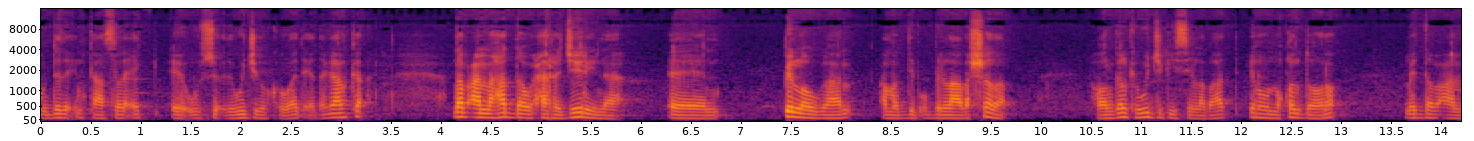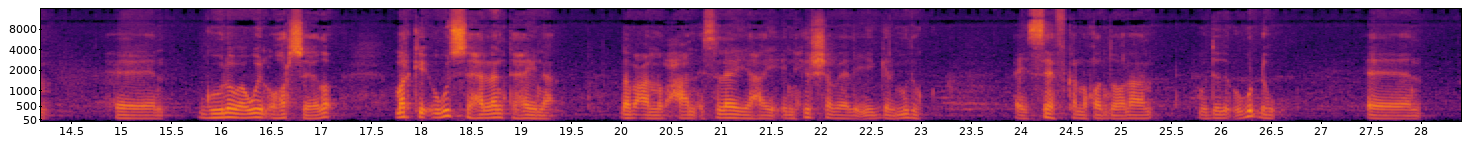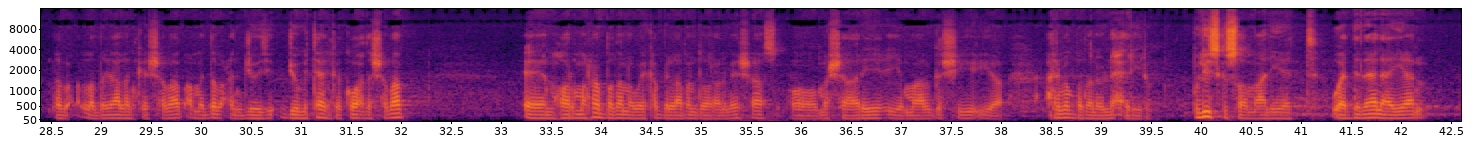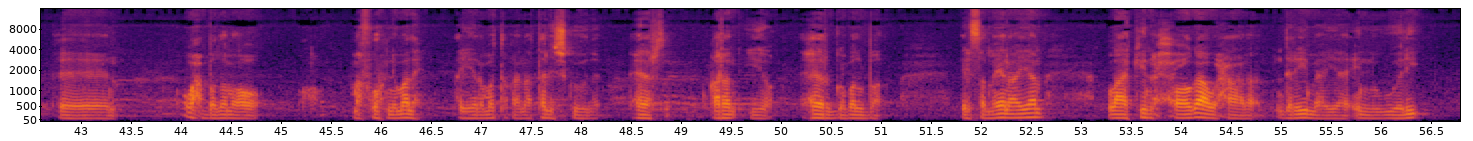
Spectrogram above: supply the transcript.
muddada intaas la eg ee uu socday wejiga koowaad ee dagaalka dabcanna hadda waxaan rajeyneynaa bilowgan ama dib u bilaabashada howlgalka wejigiisii labaad inuu noqon doono mid dabcan guulo waaweyn u horseedo. Markay ugu sahlan tahayna dabcan waxaan is leeyahay in hirshabeelle iyo galmudug ay seef ka noqon doonaan muddada ugu dhow la dagaalanka shabaab ama dabcan joogitaanka kooxda shabaab horumaro badanna way ka bilaaban doonaan meeshaas oo mashaariic iyo maalgashiyo iyo arrimo badan oo la xiriiro booliiska soomaaliyeed. Waa dadaalayaan wax badan oo nafuurnimo leh ayayna mataqaanaa taliskooda heer qaran iyo heer gobolba ay sameynayaan. Laakiin xoogaa waxaana dareemayaa in weli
